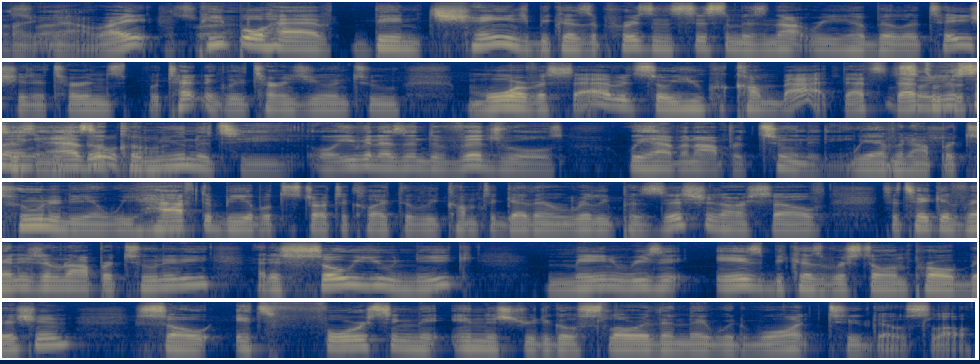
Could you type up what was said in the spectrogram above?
right, right. now, right? That's right. People have been changed because the prison system is not rehabilitation. It turns, well, technically, turns you into more of a savage, so you could come back. That's that's so what you're saying as a built on. community or even as individuals, we have an opportunity. We have an opportunity, and we have to be able to start to collectively come together and really position ourselves to take advantage of an opportunity that is so unique. Main reason is because we're still in prohibition, so it's forcing the industry to go slower than they would want to go slow.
